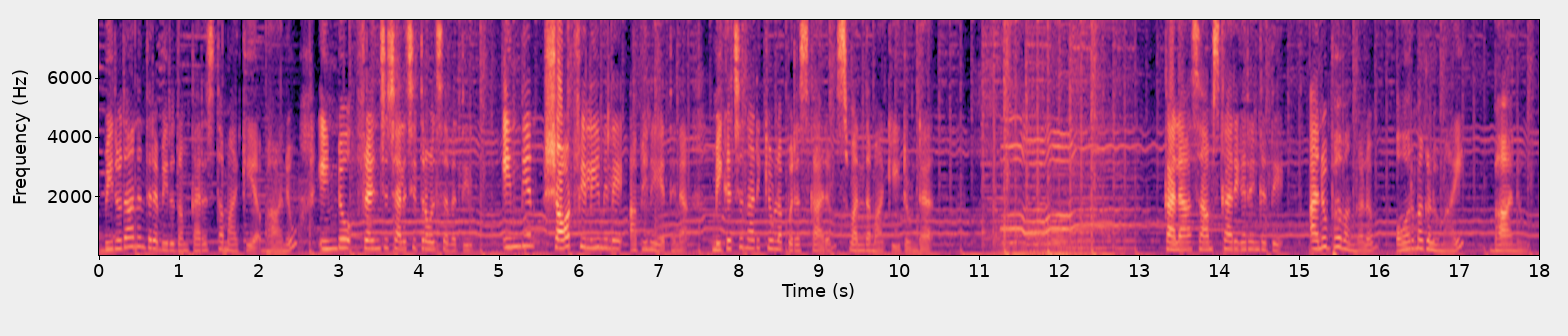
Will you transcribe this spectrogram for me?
ബിരുദാനന്തര ബിരുദം കരസ്ഥമാക്കിയ ഭാനു ഇൻഡോ ഫ്രഞ്ച് ചലച്ചിത്രോത്സവത്തിൽ ഇന്ത്യൻ ഷോർട്ട് ഫിലിമിലെ അഭിനയത്തിന് മികച്ച നടിക്കുള്ള പുരസ്കാരം സ്വന്തമാക്കിയിട്ടുണ്ട്. കലാ സാംസ്കാരിക രംഗത്തെ അനുഭവങ്ങളും ഓർമ്മകളുമായി ഭാനു.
